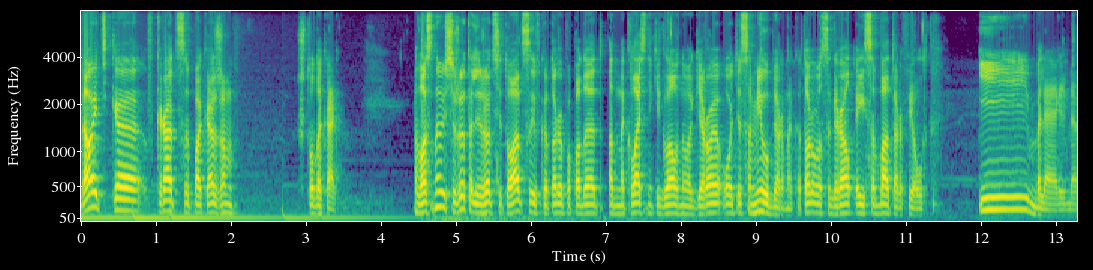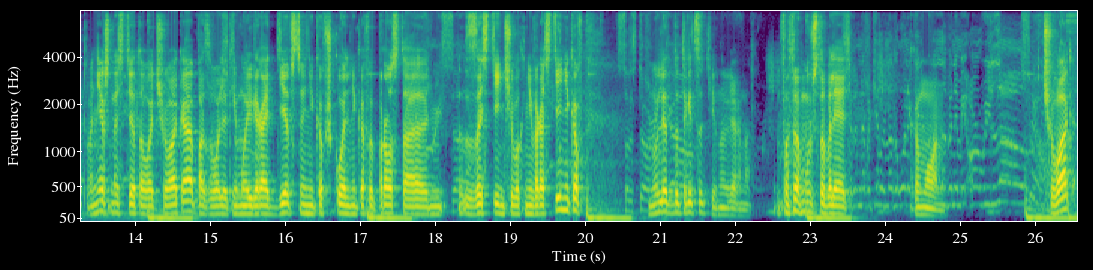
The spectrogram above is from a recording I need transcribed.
Давайте-ка вкратце покажем, что да как. В основе сюжета лежат ситуации, в которые попадают одноклассники главного героя Отиса Милберна, которого сыграл Эйса Баттерфилд. И, бля, ребят, внешность этого чувака позволит ему играть девственников, школьников и просто застенчивых неврастеников, ну, лет до 30, наверное. Потому что, блядь, come on. Чувак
